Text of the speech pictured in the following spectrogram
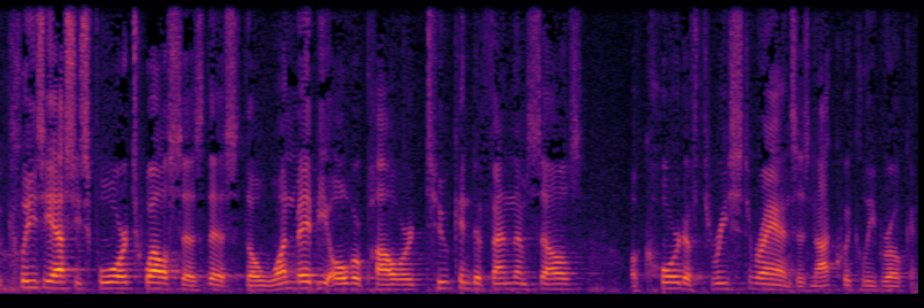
Ecclesiastes 4:12 says this, though one may be overpowered, two can defend themselves, a cord of three strands is not quickly broken.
